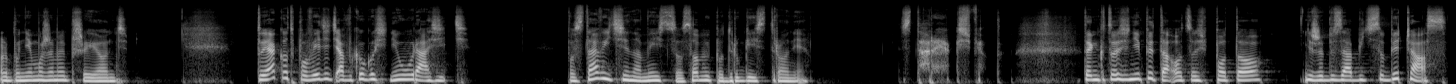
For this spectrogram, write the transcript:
albo nie możemy przyjąć, to jak odpowiedzieć, aby kogoś nie urazić? Postawić się na miejsce osoby po drugiej stronie. Stare jak świat. Ten ktoś nie pyta o coś po to, żeby zabić sobie czas.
